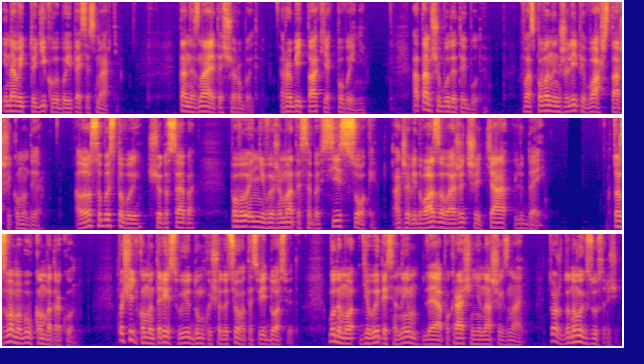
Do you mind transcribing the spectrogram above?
І навіть тоді, коли боїтеся смерті. Та не знаєте, що робити. Робіть так, як повинні. А там, що буде, то й буде. Вас повинен жаліти ваш старший командир. Але особисто ви, щодо себе, повинні вижимати себе всі соки, адже від вас залежить життя людей. Тож з вами був Комбат Ракун. Пишіть в коментарі свою думку щодо цього та свій досвід. Будемо ділитися ним для покращення наших знань. Тож, до нових зустрічей!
